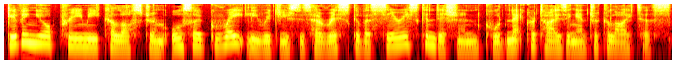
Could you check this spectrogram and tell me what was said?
Giving your preemie colostrum also greatly reduces her risk of a serious condition called necrotizing enterocolitis.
